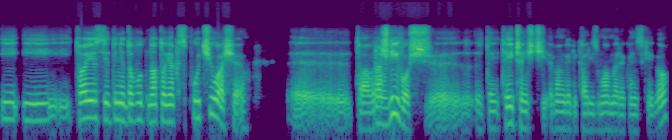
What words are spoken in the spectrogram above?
I, I to jest jedynie dowód na to, jak spłyciła się e, ta wrażliwość e, tej, tej części ewangelikalizmu amerykańskiego,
